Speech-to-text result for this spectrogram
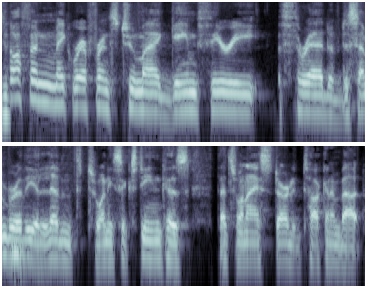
I often make reference to my game theory thread of December the 11th, 2016, because that's when I started talking about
